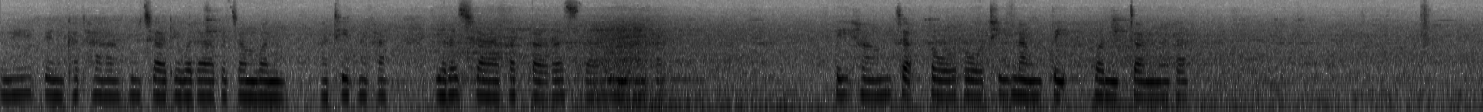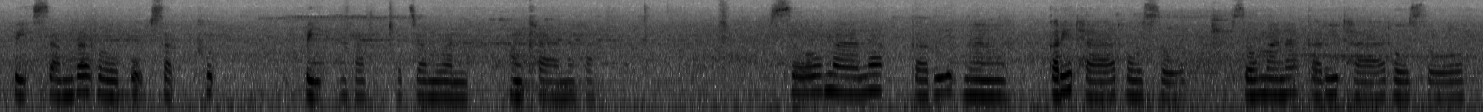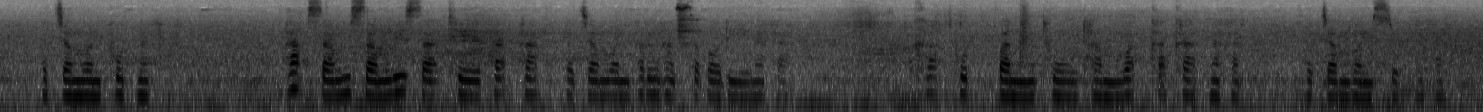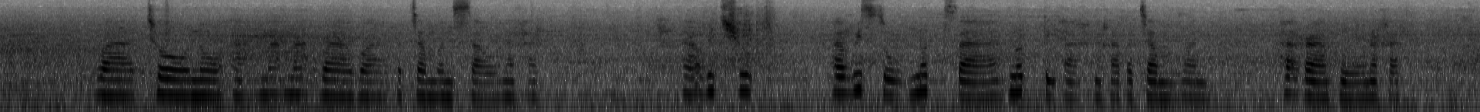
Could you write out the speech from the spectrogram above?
ันนี้เป็นคาถาบูชาเทวดาประจำวันอาทิตย์นะคะยิรชาคัตตารัสาอีนะคะติหังจะโตโรทินังติวันจันนะคะปิสัมระโรปุสัตพุทปินะคะประจำวันอังคารนะคะโสมานะกรินากริฐาโทโสโสมานะกริฐาโทโส ประจำวันพุธนะคะ พระสัมสัมวิสะเทพะพระประจำวันพฤหัสบดีนะคะขพุทธปันทูธรรมวะคะคะนะคะ ประจำวันศุกร์นะคะ วาโชโนอะมะมะวาวาประจำวันเสาร์นะคะอวิชุอวิสุนุตสานุตติอะนะคะ ประจำวันพระราหูนะคะ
